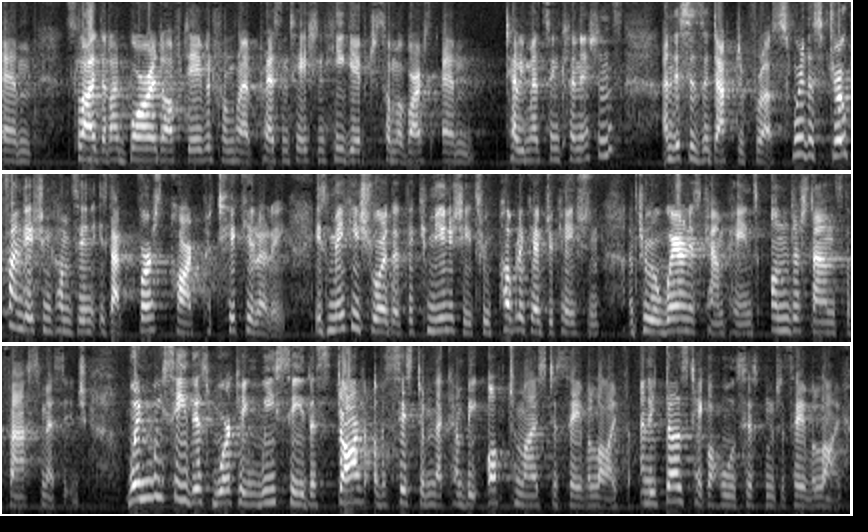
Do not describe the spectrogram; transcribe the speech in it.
um, slide that I borrowed off David from a presentation he gave to some of our um, telemedicine clinicians, and this is adapted for us. Where the Stroke Foundation comes in is that first part particularly, is making sure that the community, through public education and through awareness campaigns, understands the FAST message. When we see this working, we see the start of a system that can be optimized to save a life, and it does take a whole system to save a life.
